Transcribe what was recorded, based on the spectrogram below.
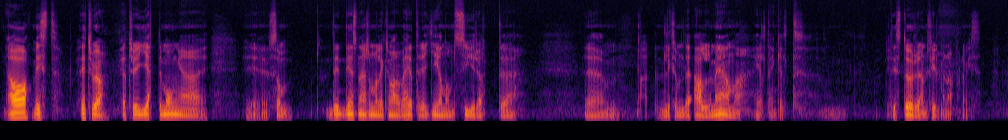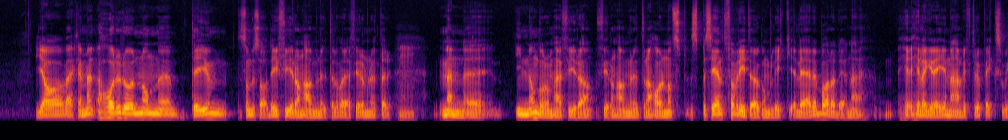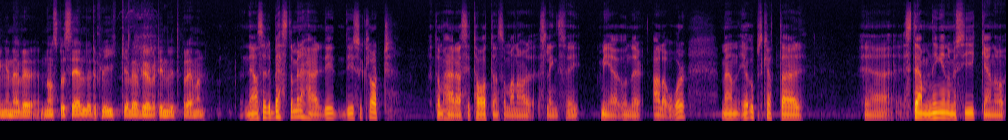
Ja, visst. Det tror jag. Jag tror det är jättemånga eh, som... Det, det är en sån här som man liksom har, vad heter det, genomsyrat eh, ehm, liksom det allmänna helt enkelt. Det är större än filmerna på något vis. Ja, verkligen. Men har du då någon, eh, det är ju som du sa, det är ju fyra och en halv minut eller vad det är, fyra minuter. Men eh, inom då de här fyra, fyra och en halv minuterna, har du något spe- speciellt favoritögonblick? Eller är det bara det när, he, hela grejen när han lyfter upp X-Wingen? Eller någon speciell replik? Eller vi har varit inne lite på det, men. Nej, alltså det bästa med det här, det, det är såklart de här citaten som man har slängt sig med under alla år. Men jag uppskattar eh, stämningen och musiken och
